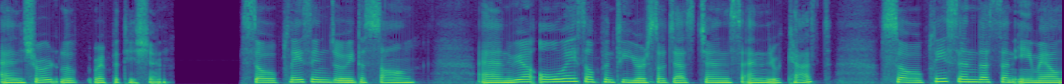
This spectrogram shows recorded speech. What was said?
and short loop repetition. So please enjoy the song. And we are always open to your suggestions and requests. So please send us an email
